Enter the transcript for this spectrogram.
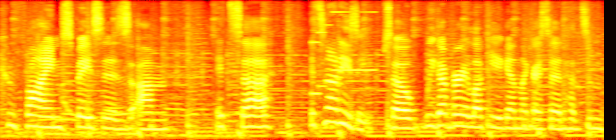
confined spaces. Um, it's uh, it's not easy. So we got very lucky again, like I said, had some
